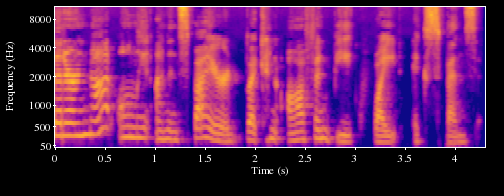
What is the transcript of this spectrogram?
that are not only uninspired, but can often be quite expensive.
